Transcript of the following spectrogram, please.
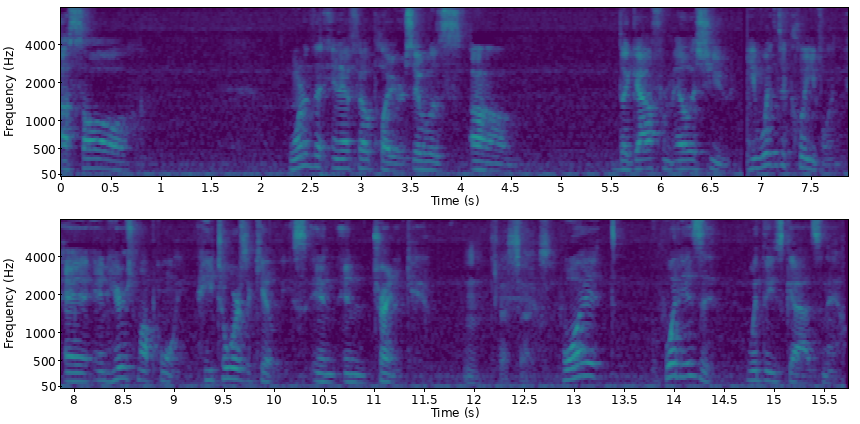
I saw one of the NFL players. It was um, the guy from LSU. He went to Cleveland, and, and, here's my point. He tore his Achilles in, in training camp. Mm, that sucks. What what is it with these guys now?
